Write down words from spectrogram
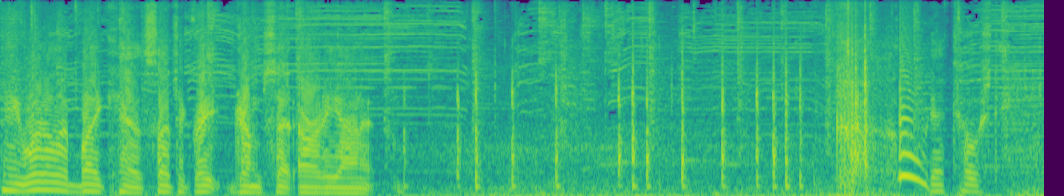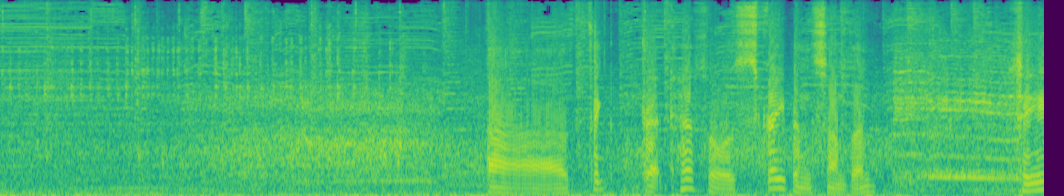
Hey, what other bike has such a great drum set already on it? Ooh, that toasty. I think that Tesla is scraping something. See?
